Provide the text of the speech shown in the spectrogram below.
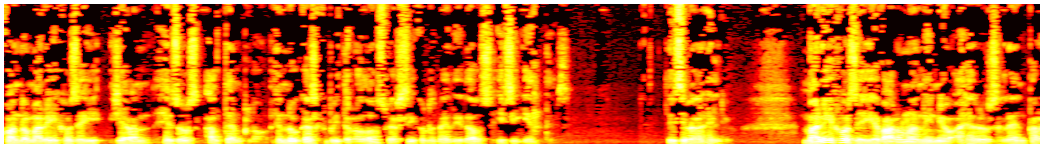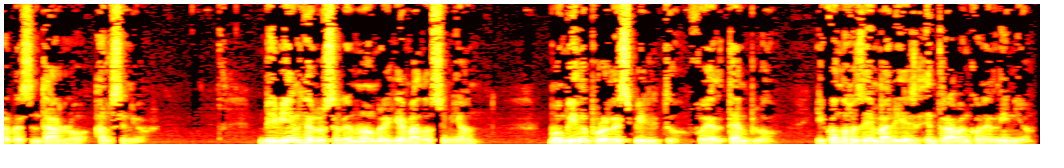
cuando María y José llevan Jesús al templo, en Lucas capítulo 2, versículos 22 y siguientes. Dice el Evangelio. María y José llevaron al niño a Jerusalén para presentarlo al Señor. Vivía en Jerusalén un hombre llamado Simeón. Movido por el Espíritu, fue al templo, y cuando José y María entraban con el niño,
